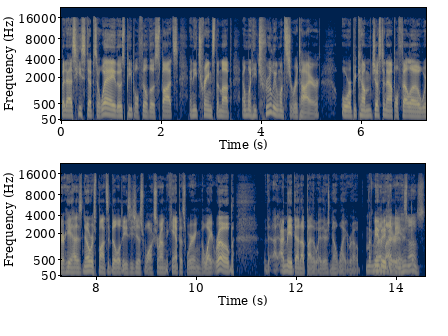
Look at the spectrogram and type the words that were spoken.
But as he steps away, those people fill those spots and he trains them up. And when he truly wants to retire, or become just an Apple fellow where he has no responsibilities. He just walks around the campus wearing the white robe. I made that up, by the way. There's no white robe. Maybe well, there be. is. Who knows?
